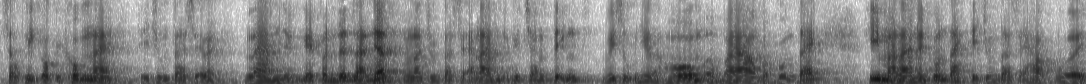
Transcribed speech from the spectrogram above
Sau khi có cái khung này thì chúng ta sẽ làm những cái phần đơn giản nhất là chúng ta sẽ làm những cái trang tĩnh ví dụ như là home about và contact. Khi mà làm đến contact thì chúng ta sẽ học với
